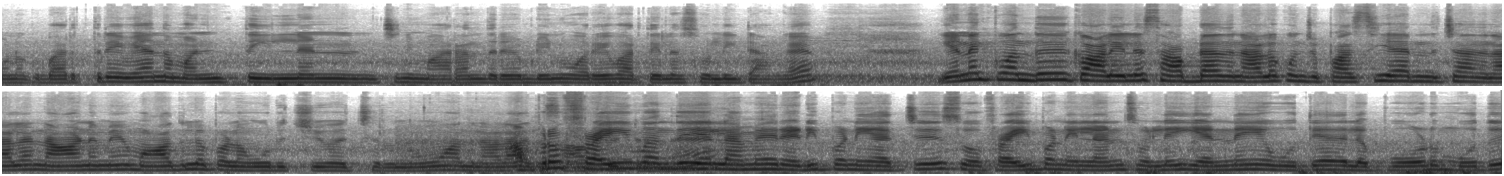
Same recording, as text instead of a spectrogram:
உனக்கு பர்த்டேவே அந்த மந்த் இல்லைன்னு நினச்சி நீ மறந்துடு அப்படின்னு ஒரே வார்த்தையில் சொல்லிட்டாங்க. எனக்கு வந்து காலையில் சாப்பிடாதனால கொஞ்சம் பசியாக இருந்துச்சு. அதனால நானுமே மாதுளப்பழம் உரிச்சு வச்சுருந்தோம். அதனால அப்புறம் ஃப்ரை வந்து எல்லாமே ரெடி பண்ணியாச்சு. ஸோ ஃப்ரை பண்ணிடலான்னு சொல்லி எண்ணெயை ஊற்றி அதில் போடும்போது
